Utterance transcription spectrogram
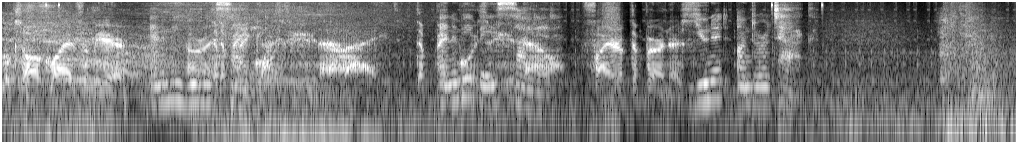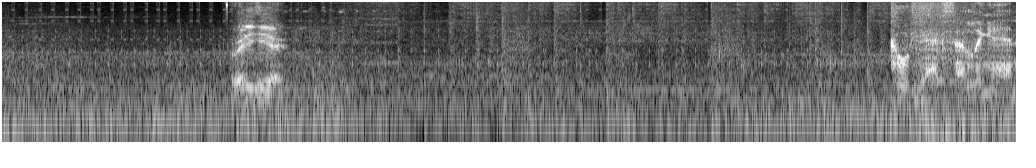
Looks all quiet from here. Enemy right, unit the big sighted. boys are here now. Right. Enemy base sighted. now. Fire up the burners. Unit under attack. Ready here. Kodiak settling in.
